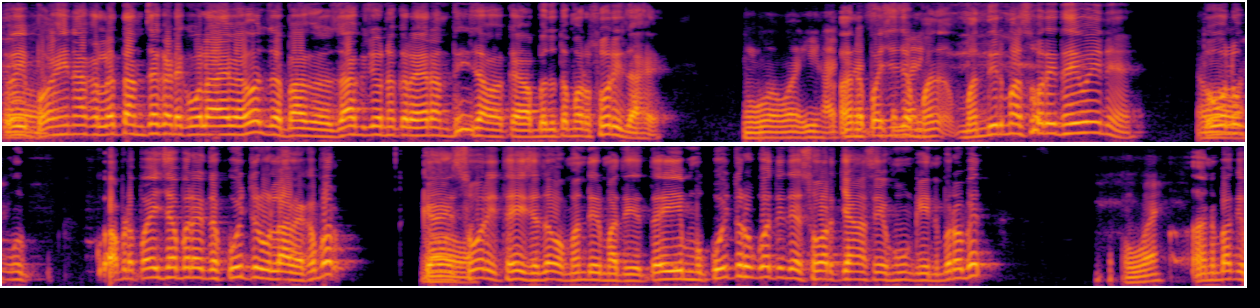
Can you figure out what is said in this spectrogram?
તો એ બહી નાખે લતાને જગાડે કે ઓલા આવ્યા હો જાગજો નકર હેરાન થઈ જાવ કે આ બધું તમારું સોરી જાહે. અને પછી જે મંદિરમાં ચોરી થઈ હોય ને તો ઓલું આપણે પૈસા ભરાય તો કૂતરું લાવે ખબર? કે સોરી થઈ છે મંદિર મંદિરમાંથી તો એ કૂતરું ગોતી દે સોર ક્યાં છે હું ગઈને બરોબર? અને બાકી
